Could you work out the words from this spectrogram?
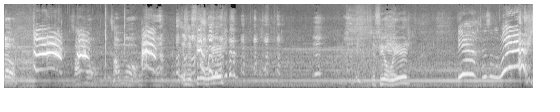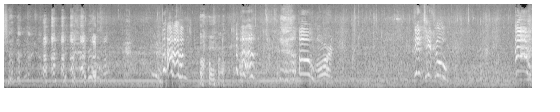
down. Some more. More. Does it feel weird? Does it feel weird? Yeah, this is weird. Oh my. God. Oh Lord. They tickle. Ah!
